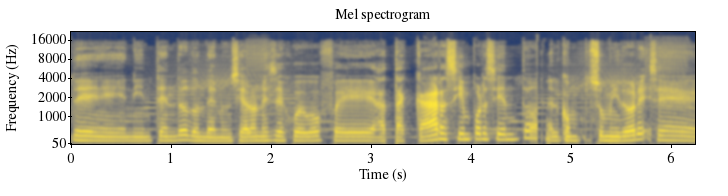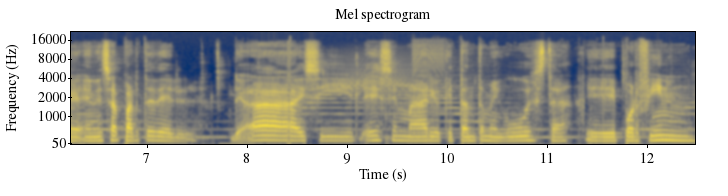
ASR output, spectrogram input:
de Nintendo donde anunciaron ese juego fue atacar 100% al consumidor en esa parte del, de ay sí, ese Mario que tanto me gusta, eh, por fin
